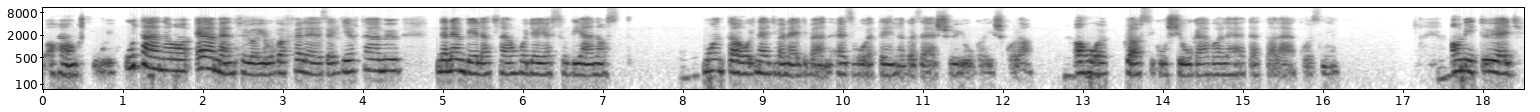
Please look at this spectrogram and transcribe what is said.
a hangsúly. Utána elment ő a joga fele, ez egyértelmű, de nem véletlen, hogy a Jeszudián azt mondta, hogy 41-ben ez volt tényleg az első jogaiskola, ahol klasszikus jogával lehetett találkozni. Amit ő egy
